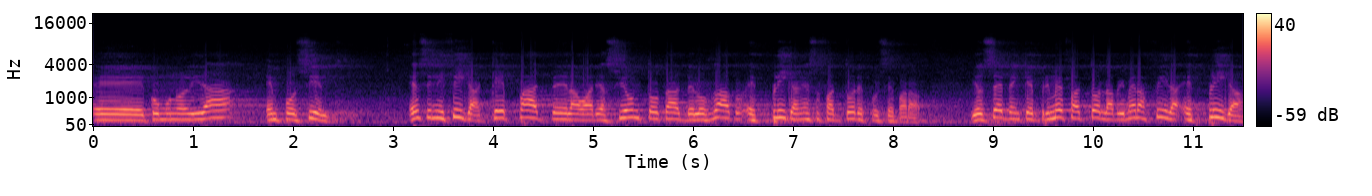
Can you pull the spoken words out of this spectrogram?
eh, comunalidad en por ciento. Eso significa qué parte de la variación total de los datos explican esos factores por separado. Y observen que el primer factor, la primera fila, explica,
